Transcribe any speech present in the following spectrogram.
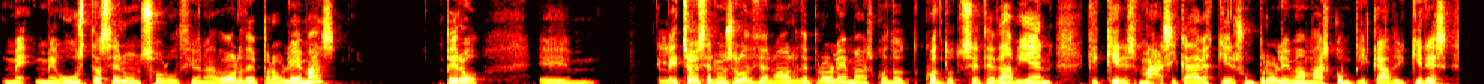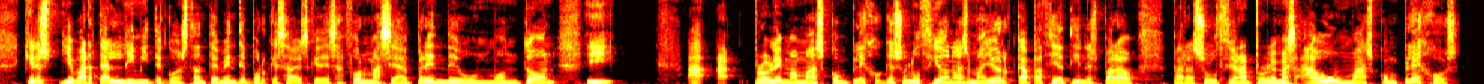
me, gusta ser un solucionador de problemas, pero eh, el hecho de ser un solucionador de problemas, cuando, cuando se te da bien, ¿qué quieres más? Y cada vez quieres un problema más complicado y quieres, quieres llevarte al límite constantemente porque sabes que de esa forma se aprende un montón y a, problema más complejo que solucionas, mayor capacidad tienes para, para, solucionar problemas aún más complejos.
